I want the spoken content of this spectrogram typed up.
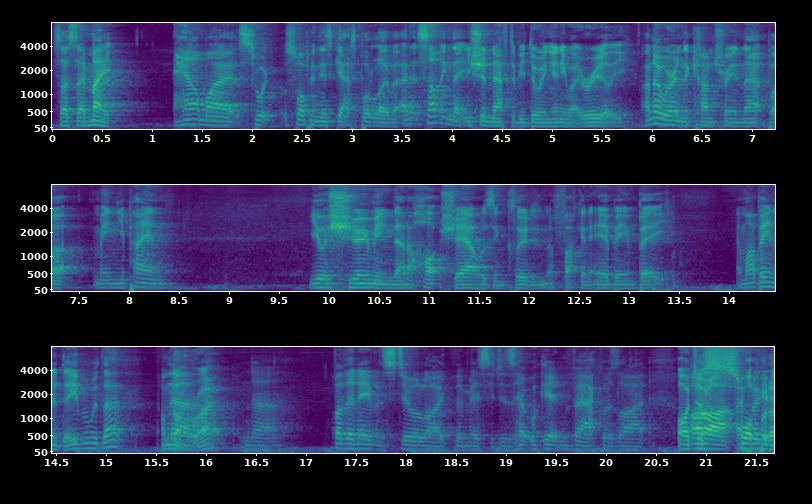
so I say, mate, how am I sw- swapping this gas bottle over? And it's something that you shouldn't have to be doing anyway. Really, I know we're in the country and that, but I mean, you're paying. You're assuming that a hot shower is included in a fucking Airbnb. Am I being a diva with that? I'm not, right? Nah. But then even still, like the messages that we're getting back was like, Oh, just "Alright, if swap we're it gonna-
